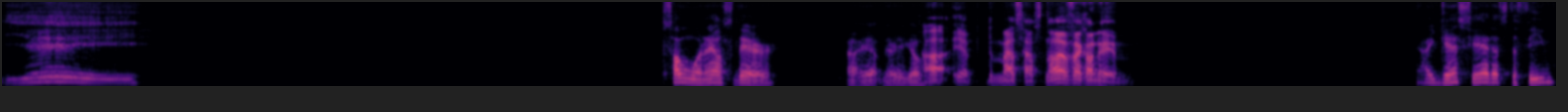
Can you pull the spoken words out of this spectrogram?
Yay. Someone else there. Uh, yeah, there you go. Uh, yep, the mask has no effect on him. I guess, yeah, that's the theme.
